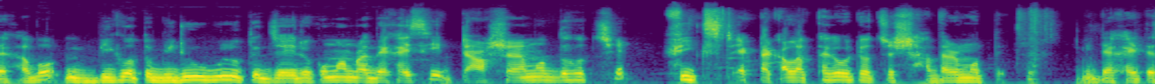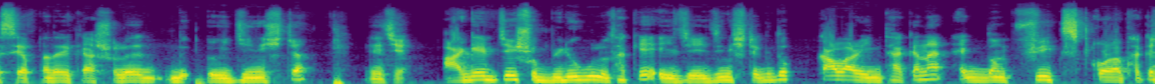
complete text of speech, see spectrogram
দেখাবো। বিগত ভিডিওগুলোতে যে এরকম আমরা দেখাইছি, ডাসার মধ্যে হচ্ছে ফিক্সড একটা কালার থাকে, ওইটা হচ্ছে সাদার মধ্যে। আমি দেখাইতেছি আপনাদেরকে আসলে ওই জিনিসটা। এই যে আগের যে সব ভিডিওগুলো থাকে, এই যে এই জিনিসটা কিন্তু কালারিং থাকে না, একদম ফিক্সড করা থাকে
